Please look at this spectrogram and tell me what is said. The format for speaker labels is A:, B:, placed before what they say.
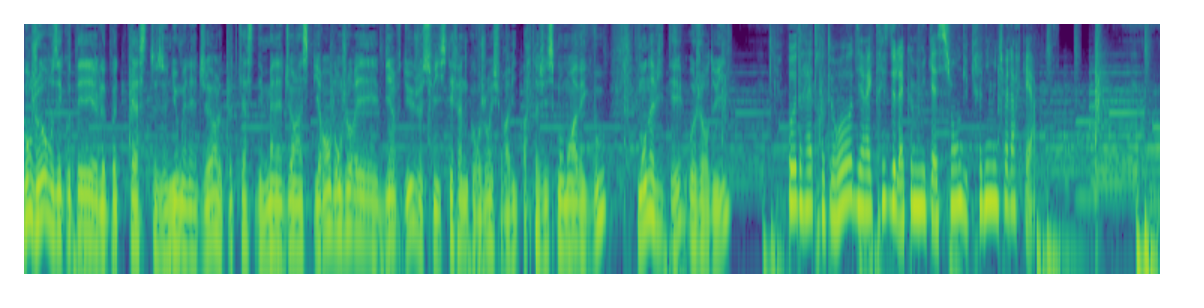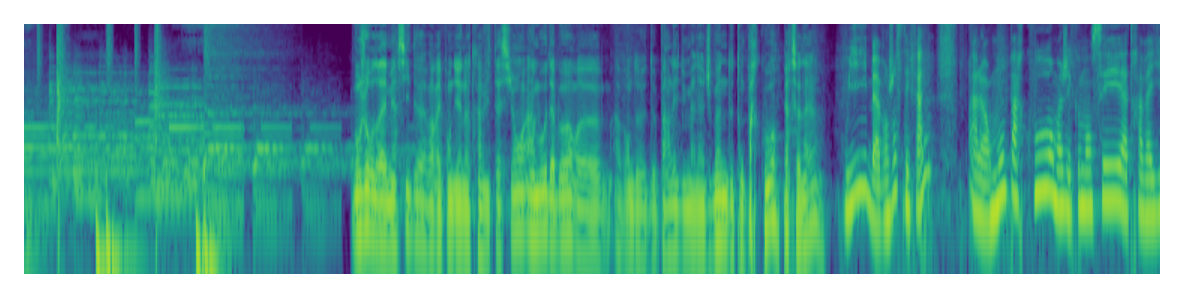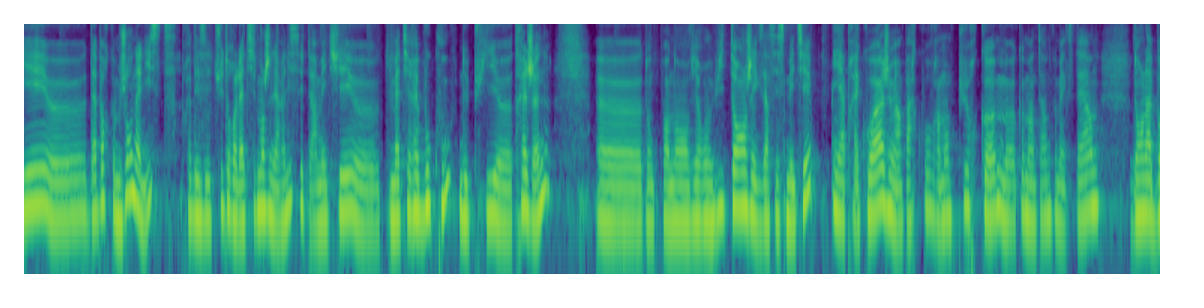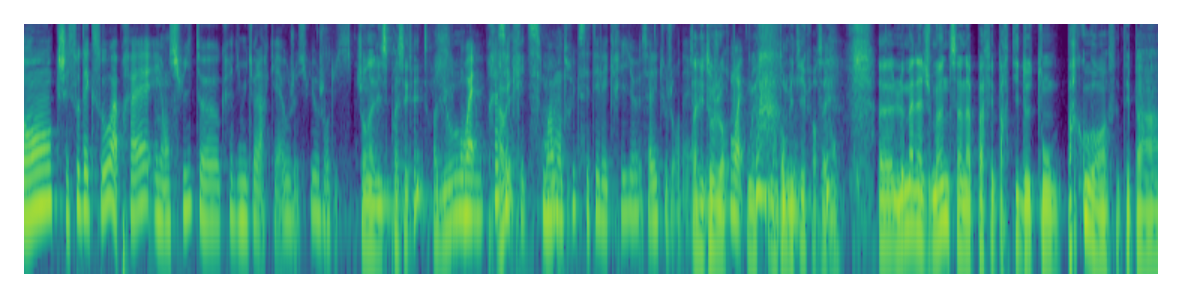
A: Bonjour, vous écoutez le podcast The New Manager, le podcast des managers inspirants. Bonjour et bienvenue, je suis Stéphane Courgeon et je suis ravi de partager ce moment avec vous. Mon invité aujourd'hui,
B: Audrey Trottereau, directrice de la communication du Crédit Mutuel Arkea.
A: Bonjour Audrey, merci d'avoir répondu à notre invitation. Un mot d'abord, euh, avant de, de parler du management, de ton parcours personnel.
B: Oui, bah bonjour Stéphane. Alors mon parcours, moi j'ai commencé à travailler euh, d'abord comme journaliste, après des études relativement généralistes. C'était un métier euh, qui m'attirait beaucoup depuis euh, très jeune. Euh, donc pendant environ 8 ans, j'ai exercé ce métier. Et après quoi, j'ai eu un parcours vraiment pur comme, comme interne, comme externe, dans la banque, chez Sodexo après, et ensuite euh, au Crédit Mutuel Arkea où je suis aujourd'hui.
A: Journaliste presse écrite, radio
B: Ouais, presse
A: Ah ouais
B: écrite. Moi,
A: Ah ouais.
B: mon truc, c'était l'écrit. euh, Ça l'est toujours d'ailleurs.
A: Ça l'est toujours,
B: Ouais.
A: dans ton métier forcément. Euh, le management, ça n'a pas fait partie de ton parcours, c'était pas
